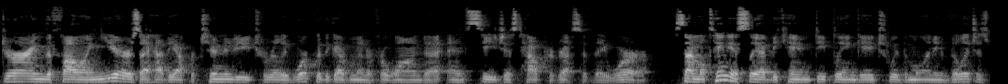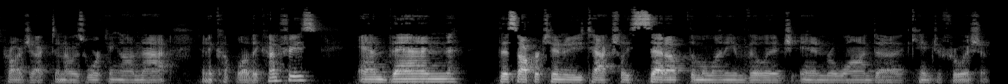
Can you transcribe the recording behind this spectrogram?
during the following years, I had the opportunity to really work with the government of Rwanda and see just how progressive they were. Simultaneously, I became deeply engaged with the Millennium Villages Project, and I was working on that in a couple other countries. And then this opportunity to actually set up the Millennium Village in Rwanda came to fruition.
